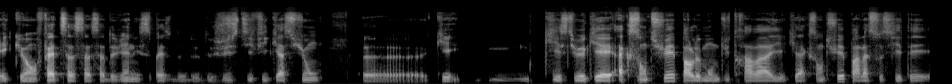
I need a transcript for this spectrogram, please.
et qu'en fait, ça, ça, devient une espèce de, justification euh, qui est qui est, qui est accentuée par le monde du travail et qui est accentuée par la société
